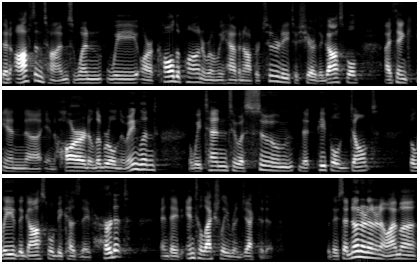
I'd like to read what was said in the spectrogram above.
that oftentimes when we are called upon or when we have an opportunity to share the gospel, I think in, uh, in hard, liberal New England, we tend to assume that people don't believe the gospel because they've heard it and they've intellectually rejected it. That they've said, no, no, no, no, no, I'm a,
